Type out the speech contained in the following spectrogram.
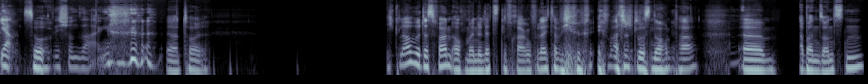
Ja, so, muss ich schon sagen. Ja, toll. Ich glaube, das waren auch meine letzten Fragen. Vielleicht habe ich im Anschluss noch ein paar. Ähm, aber ansonsten,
